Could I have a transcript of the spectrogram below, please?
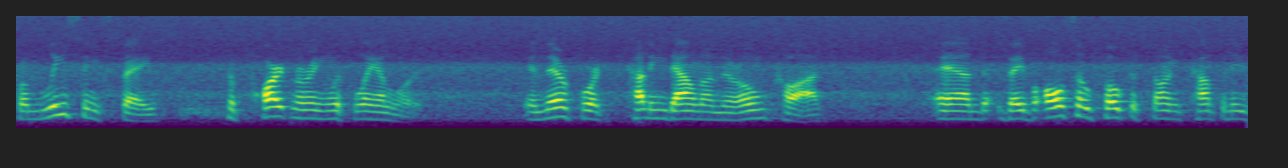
from leasing space to partnering with landlords, and therefore cutting down on their own costs. And they've also focused on companies,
